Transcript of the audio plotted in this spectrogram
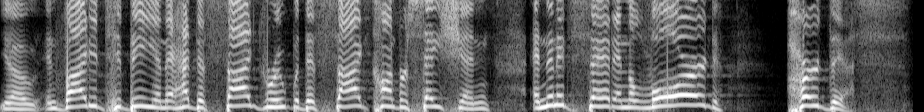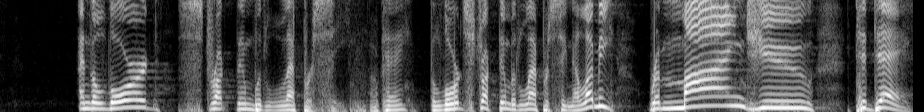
you know, invited to be, and they had this side group with this side conversation. And then it said, And the Lord heard this. And the Lord struck them with leprosy, okay? The Lord struck them with leprosy. Now, let me remind you today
